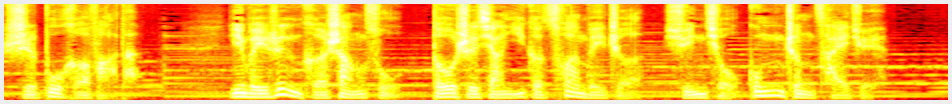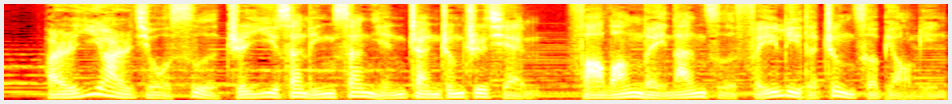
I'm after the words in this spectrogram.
是不合法的，因为任何上诉都是向一个篡位者寻求公正裁决。而一二九四至一三零三年战争之前，法王美男子腓力的政策表明，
